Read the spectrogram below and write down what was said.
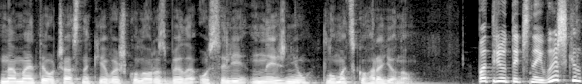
Намети учасники вишколу розбили у селі Нижнів Тлумацького району. Патріотичний вишкіл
